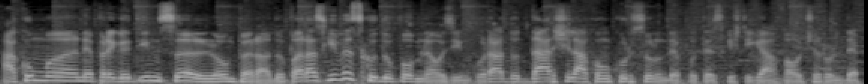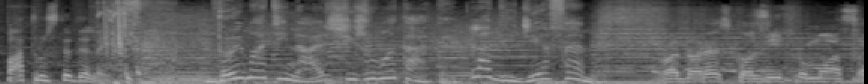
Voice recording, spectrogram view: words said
Acum uh, ne pregătim să luăm pe Radu Paraschivescu, după ne auzim cu Radu, dar și la concursul unde puteți câștiga voucherul de 400 de lei. Doi matinali și jumătate la DGFM. Vă doresc o zi frumoasă.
